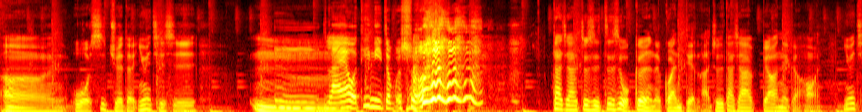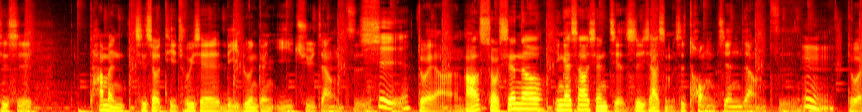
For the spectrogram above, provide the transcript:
呃，我是觉得，因为其实，嗯，嗯来啊，我听你怎么说。大家就是，这是我个人的观点啦，就是大家不要那个哈。因为其实他们其实有提出一些理论跟依据，这样子是，对啊。好，首先呢，应该是要先解释一下什么是通奸这样子。嗯，对，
